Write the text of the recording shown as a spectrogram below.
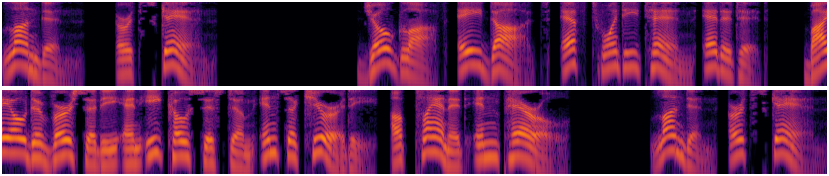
London. EarthScan. Djoghlaf, A. Dodds, F. 2010 edited. Biodiversity and Ecosystem Insecurity, A Planet in Peril. London, EarthScan.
